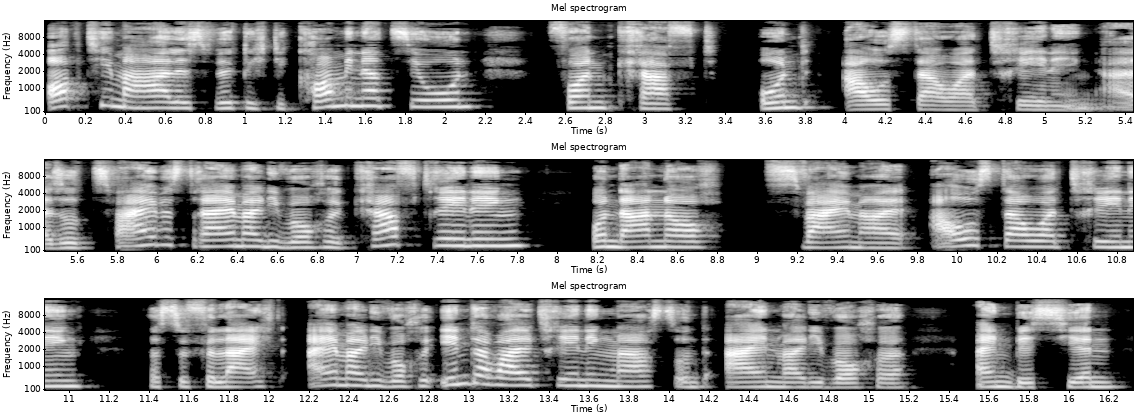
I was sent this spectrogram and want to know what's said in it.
optimal ist wirklich die Kombination von Kraft und Ausdauertraining. Also zwei bis dreimal die Woche Krafttraining und dann noch zweimal Ausdauertraining, dass du vielleicht einmal die Woche Intervalltraining machst und einmal die Woche ein bisschen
